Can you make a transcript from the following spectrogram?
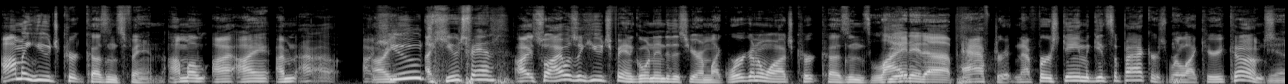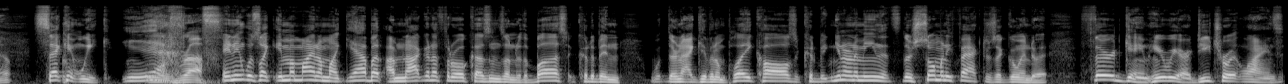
I'm a huge Kirk Cousins fan. I'm a I I I'm a, a Are you huge a huge fan? I so I was a huge fan going into this year. I'm like, we're gonna watch Kirk Cousins Light it up. after it. And that first game against the Packers, we're like, here he comes. Yep. Second week, yeah, rough. And it was like in my mind, I'm like, yeah, but I'm not gonna throw Cousins under the bus. It could have been they're not giving him play calls. It could be, you know what I mean? It's, there's so many factors that go into it. Third game, here we are, Detroit Lions.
